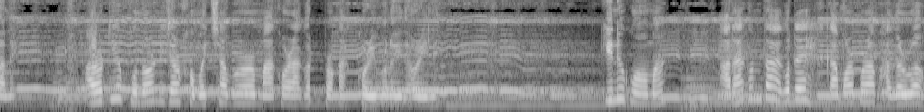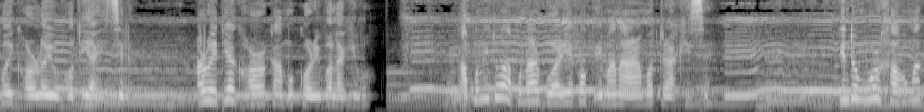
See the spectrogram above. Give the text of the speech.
পালে আৰতীয়ে পুনৰ নিজৰ সমস্যাবোৰৰ মাকৰ আগত প্ৰকাশ কৰিবলৈ ধৰিলে। কিনো কওঁ মা আধা ঘণ্টা আগতে কামৰ পৰা ভাগৰুৱা হৈ ঘৰলৈ উভতি আহিছিলোঁ আৰু এতিয়া ঘৰৰ কামো কৰিব লাগিব। আপুনিতো আপোনাৰ বোৱাৰীয়েকক ইমান আৰামত ৰাখিছে। কিন্তু মোৰ শাহুমাক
